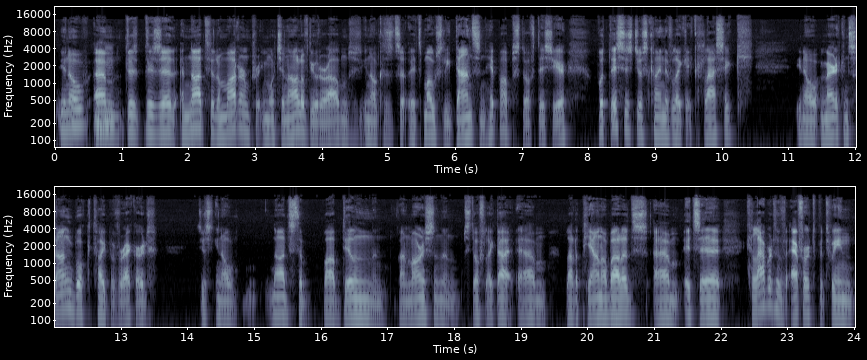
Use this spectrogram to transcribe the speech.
You know, um, there's there's a, a nod to the modern pretty much in all of the other albums. You know, because it's it's mostly dance and hip hop stuff this year, but this is just kind of like a classic you know, American songbook type of record. Just you know, nods to Bob Dylan and Van Morrison and stuff like that. Um, a lot of piano ballads. Um, it's a collaborative effort between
